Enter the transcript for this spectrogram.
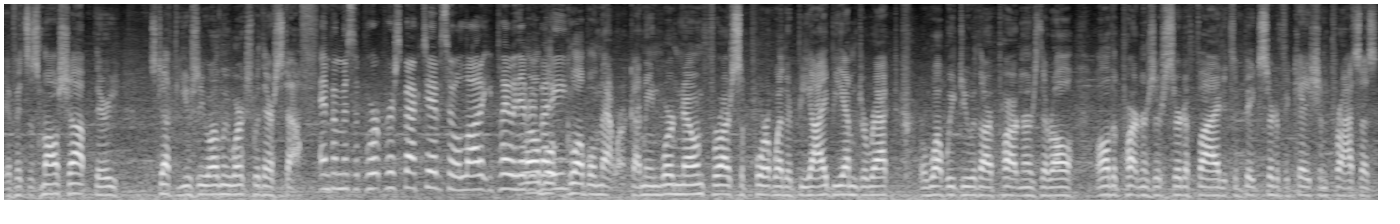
If it's a small shop, their stuff usually only works with their stuff. And from a support perspective, so a lot of, you play with Global, everybody? global network. I mean, we're known for our support, whether it be IBM Direct or what we do with our partners. They're all, all the partners are certified. It's a big certification process.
